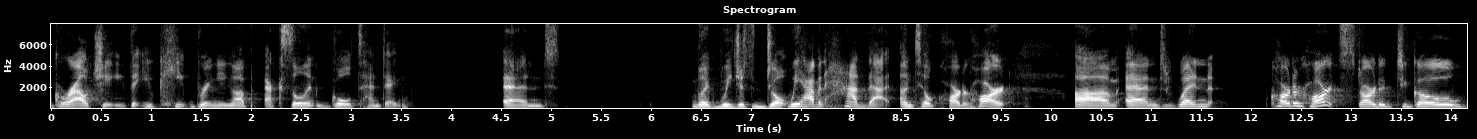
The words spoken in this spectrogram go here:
grouchy that you keep bringing up excellent goaltending. And like we just don't we haven't had that until Carter Hart. Um and when Carter Hart started to go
